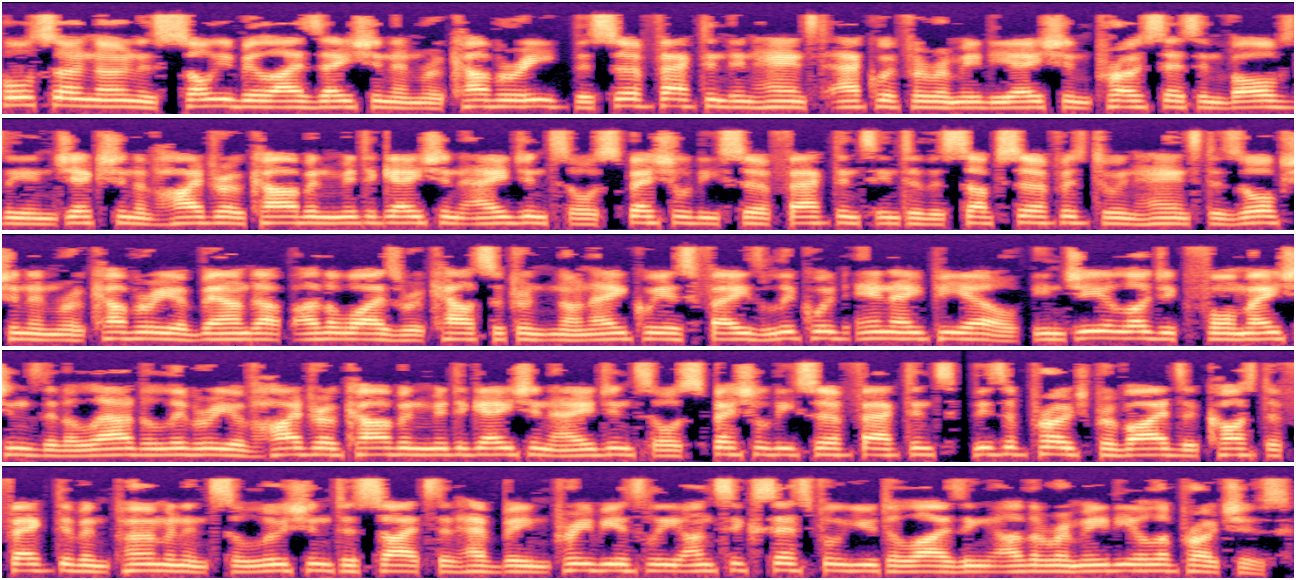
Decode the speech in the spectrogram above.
Also known as solubilization and recovery, the surfactant-enhanced aquifer remediation process involves the injection of hydrocarbon mitigation agents or specialty surfactants into the subsurface to enhance desorption and recovery of bound-up otherwise recalcitrant non-aqueous phase liquid NAPL, in geologic formations that allow delivery of hydrocarbon mitigation agents or specialty surfactants. This approach provides a cost-effective and permanent solution to sites that have been previously unsuccessful successful utilizing other remedial approaches.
